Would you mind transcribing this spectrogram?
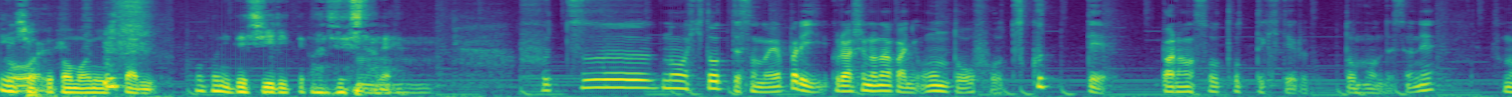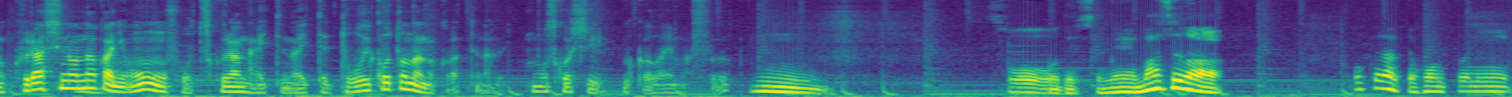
寝食共にしたり、本当に弟子入りって感じでしたね。普通の人ってそのやっぱり暮らしの中にオンとオフを作ってバランスを取ってきてると思うんですよね。その暮らしの中にオンオフを作らないっていうのは一体どういうことなのかっていうのはもう少し伺えます？うん。そうですね。まずは、僕なんて本当に、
